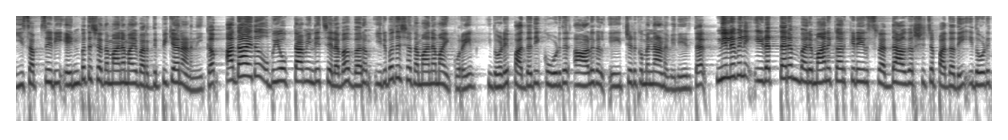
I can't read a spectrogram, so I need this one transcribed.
ഈ സബ്സിഡി എൺപത് ശതമാനമായി വർദ്ധിപ്പിക്കാനാണ് നീക്കം. അതായത് ഉപയോക്താവിന്റെ ചെലവ് വെറും ഇരുപത് ശതമാനമായി കുറയും. ഇതോടെ പദ്ധതി കൂടുതൽ ആളുകൾ ഏറ്റെടുക്കുമെന്നാണ് വിലയിരുത്തൽ. നിലവിൽ ഇടത്തരം വരുമാനക്കാർക്കിടയിൽ ശ്രദ്ധ ആകർഷിച്ച പദ്ധതി ഇതോടെ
